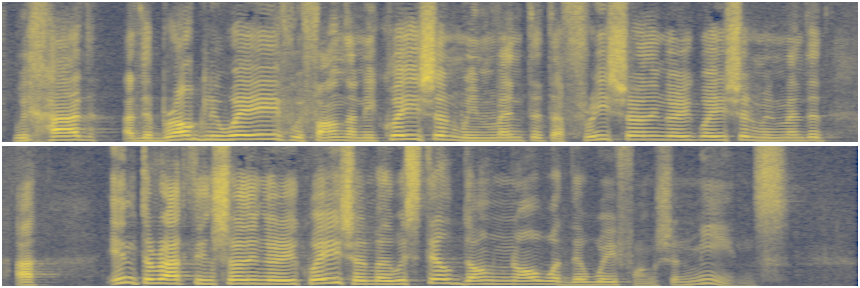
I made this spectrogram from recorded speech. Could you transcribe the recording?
we had at de Broglie wave, we found an equation, we invented a free Schrodinger equation, we invented an interacting Schrodinger equation, but we still don't know what the wave function means.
